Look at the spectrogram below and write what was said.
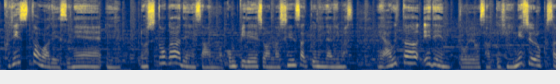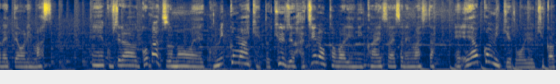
ー、クリスタはですね、えー、ロストガーデンさんのコンピレーションの新作になります、えー、アウターエデンという作品に収録されております。えー、こちら5月の、えー、コミックマーケット98の代わりに開催されました、えー、エアコミケという企画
